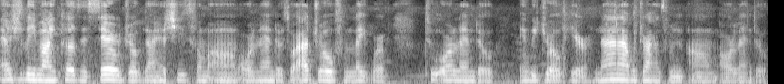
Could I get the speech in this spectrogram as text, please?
Actually, my cousin Sarah drove down here. She's from um, Orlando. So I drove from Lake Worth to Orlando and we drove here. Nine hour drives from um, Orlando.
